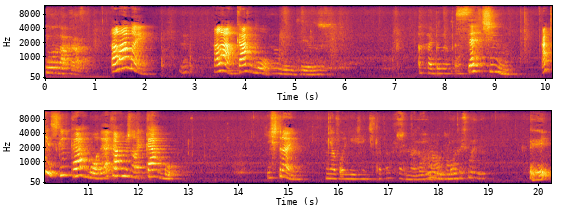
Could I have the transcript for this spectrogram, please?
Senhor da casa. Olha lá, mãe. Olha lá, Carmo. Oh, meu Deus. A meu pai. Certinho. Aqui, escrito Carmo. Não é Carlos não, é Carmo. Que estranho. Minha avó ali, gente, tá passando. Não é Não, normal. não mais não. Ei.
